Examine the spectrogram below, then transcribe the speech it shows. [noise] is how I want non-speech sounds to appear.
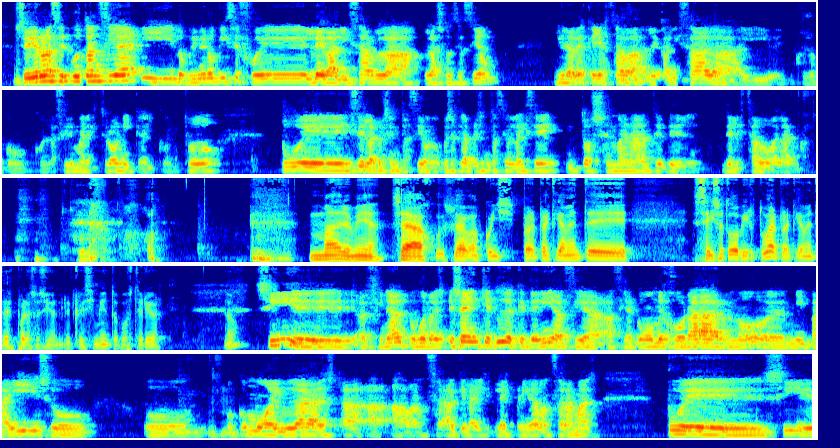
Se dieron las circunstancias y lo primero que hice fue legalizar la, la asociación y una vez que ya estaba legalizada y incluso con, con, la firma electrónica y con todo, pues hice la presentación. Lo que pasa es que la presentación la hice dos semanas antes del, estado de alarma. [laughs] Madre mía. O sea, prácticamente se hizo todo virtual prácticamente después de la sesión, el crecimiento posterior. ¿No? Sí, eh, al final, pues bueno, esas inquietudes que tenía hacia, hacia cómo mejorar ¿no? Eh, mi país o, cómo ayudar a, avanzar, a que la, la hispanidad avanzara más, pues sí,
